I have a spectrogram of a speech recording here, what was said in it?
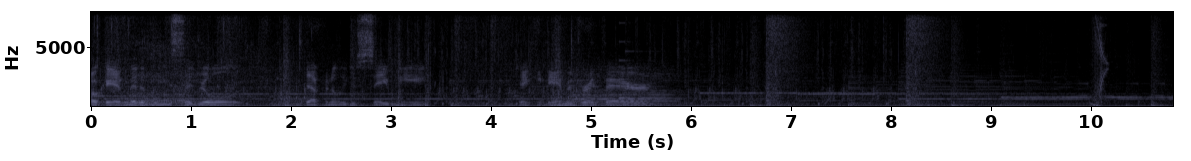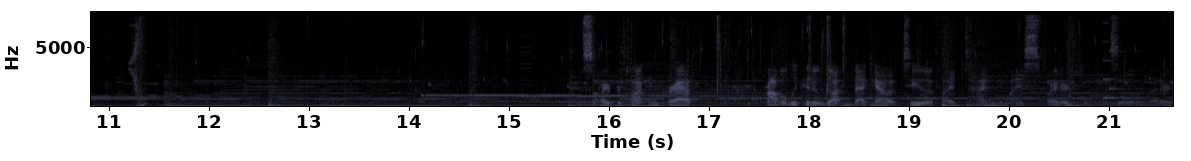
Okay, admittedly, Sigil definitely just saved me taking damage right there. For talking crap. Probably could have gotten back out too if I'd timed my spider killings a little better.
